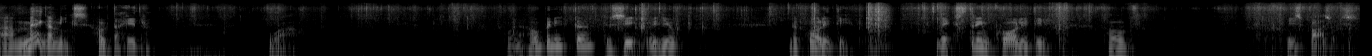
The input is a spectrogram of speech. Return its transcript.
a Megaminx octahedron. Wow. I'm gonna open it uh, to see with you the quality, the extreme quality of these puzzles.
